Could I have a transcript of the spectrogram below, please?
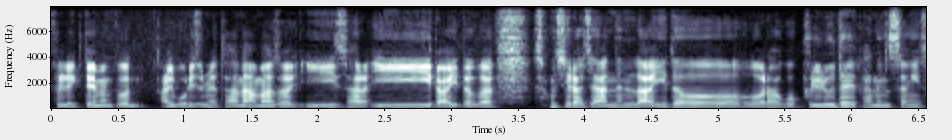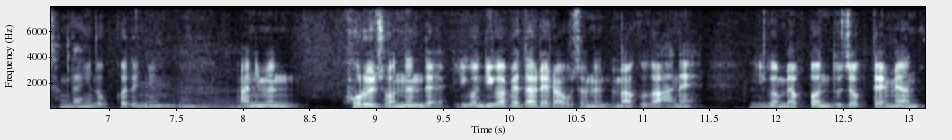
클릭되면 그 알고리즘에 다 남아서 이 사, 이 라이더가 성실하지 않은 라이더라고 분류될 가능성이 상당히 높거든요. 음. 음. 아니면 콜을 줬는데 이거 네가 배달해라고 줬는데 나 그거 안 해. 이거 몇 번 누적되면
